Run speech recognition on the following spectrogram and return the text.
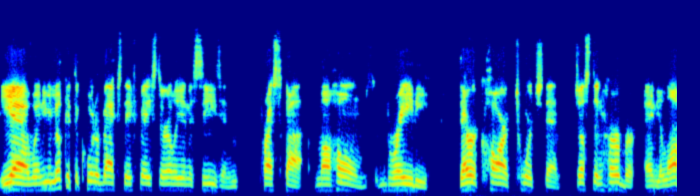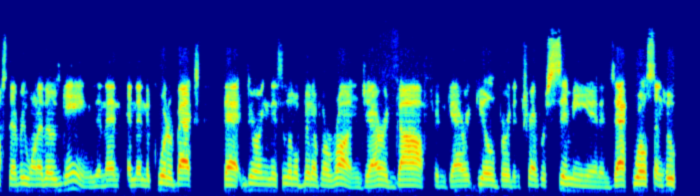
Yeah, when you look at the quarterbacks they faced early in the season, Prescott, Mahomes, Brady, Derek Carr torched them, Justin Herbert, and you lost every one of those games. And then and then the quarterbacks that during this little bit of a run, Jared Goff and Garrett Gilbert and Trevor Siemian and Zach Wilson, who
